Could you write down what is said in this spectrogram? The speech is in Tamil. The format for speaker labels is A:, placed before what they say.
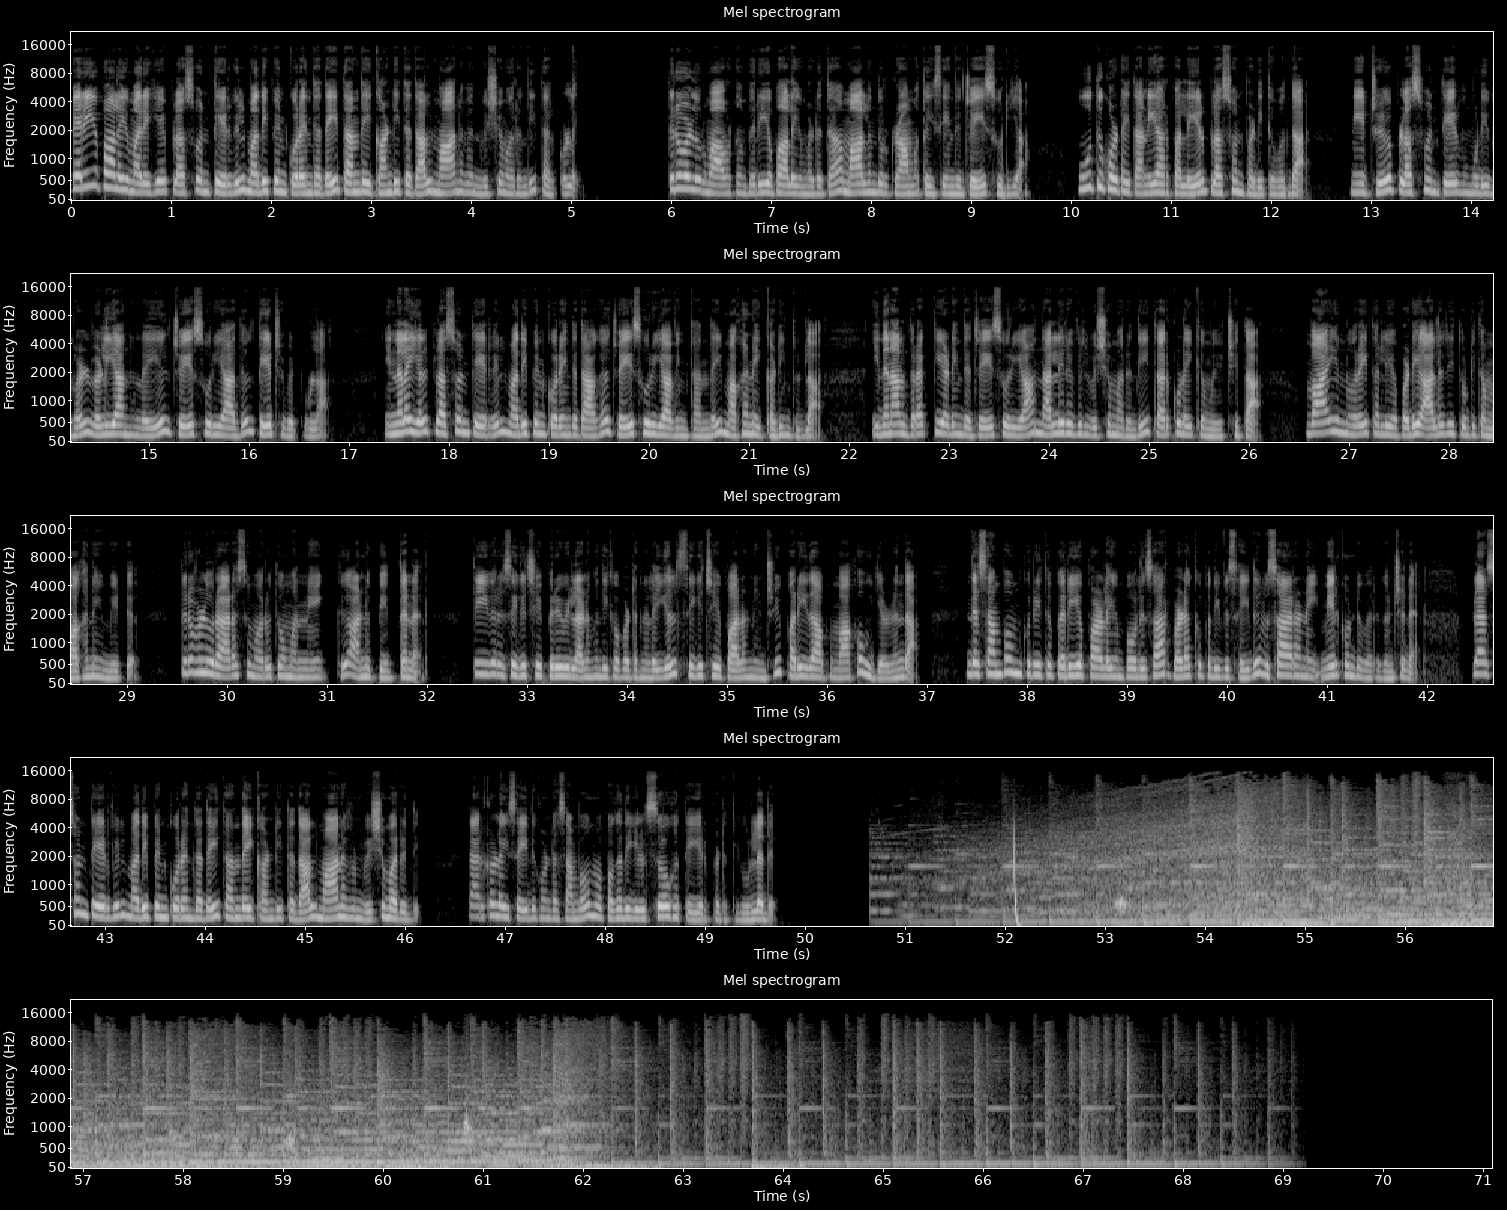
A: பெரியபாளையம் அருகே பிளஸ் ஒன் தேர்வில் மதிப்பெண் குறைந்ததை தந்தை கண்டித்ததால் மாணவன் விஷமருந்தி தற்கொலை. திருவள்ளூர் மாவட்டம் பெரியபாளையம் அடுத்த மாலந்தூர் கிராமத்தைச் சேர்ந்த ஜெயசூர்யா ஊத்துக்கோட்டை தனியார் பள்ளியில் பிளஸ் ஒன் படித்து வந்தார். நேற்று பிளஸ் ஒன் தேர்வு முடிவுகள் வெளியான நிலையில் ஜெயசூர்யா அதில் தேர்ச்சி பெற்றுள்ளார். இந்நிலையில் பிளஸ் ஒன் தேர்வில் மதிப்பெண் குறைந்ததாக ஜெயசூர்யாவின் தந்தை மகனை கடிந்துள்ளார். இதனால் விரக்தியடைந்த ஜெயசூர்யா நள்ளிரவில் விஷமருந்தி தற்கொலைக்கு முயற்சித்தார். வாயில் நுரை தள்ளியபடி அலறி துடித்த மகனை மீட்டு திருவள்ளூர் அரசு மருத்துவமனைக்கு அனுப்பித்தனர். தீவிர சிகிச்சை பிரிவில் அனுமதிக்கப்பட்ட நிலையில் சிகிச்சை பலனின்றி பரிதாபமாக உயிரிழந்தார். இந்த சம்பவம் குறித்து பெரியபாளையம் போலீசார் வழக்கு பதிவு செய்து விசாரணை மேற்கொண்டு வருகின்றனர். பிளஸ் ஒன் தேர்வில் மதிப்பெண் குறைந்ததை தந்தை கண்டித்ததால் மாணவன் விஷமருந்தி தற்கொலை செய்து கொண்ட சம்பவம் அப்பகுதியில் சோகத்தை ஏற்படுத்தியுள்ளது. Thank you.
